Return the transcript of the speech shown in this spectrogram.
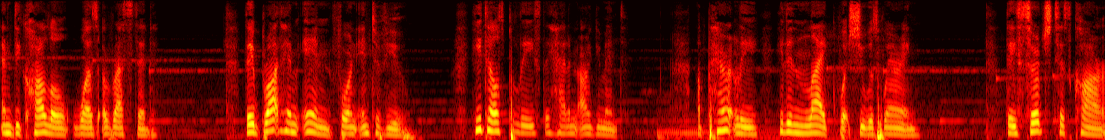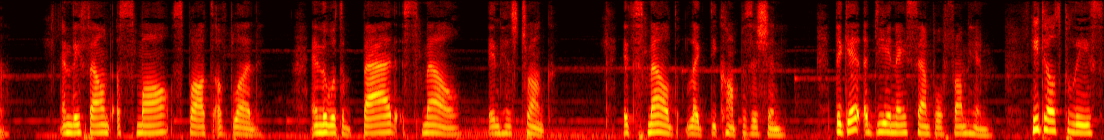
and DeCarlo was arrested. They brought him in for an interview. He tells police they had an argument. Apparently, he didn't like what she was wearing. They searched his car and they found a small spot of blood and there was a bad smell in his trunk. It smelled like decomposition. They get a DNA sample from him. He tells police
